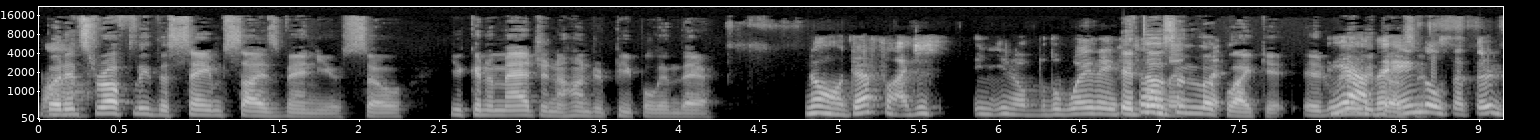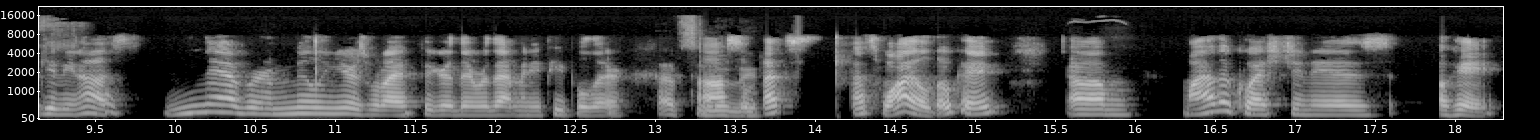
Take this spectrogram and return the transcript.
But it's roughly the same size venue, so you can imagine a hundred people in there. no, definitely. I just you know the way they It doesn't it, look like it. It yeah, really the doesn't. angles that they're giving us, never in a million years would I have figured there were that many people there. Uh, Absolutely. so that's that's wild. Okay. Um, my other question is, okay,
